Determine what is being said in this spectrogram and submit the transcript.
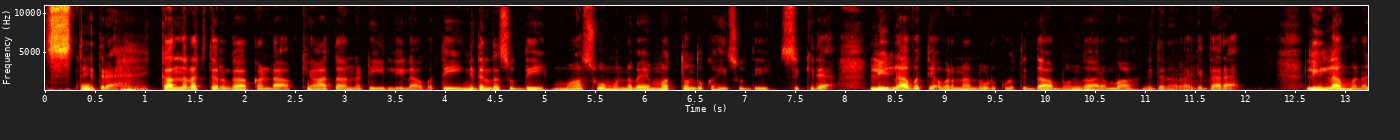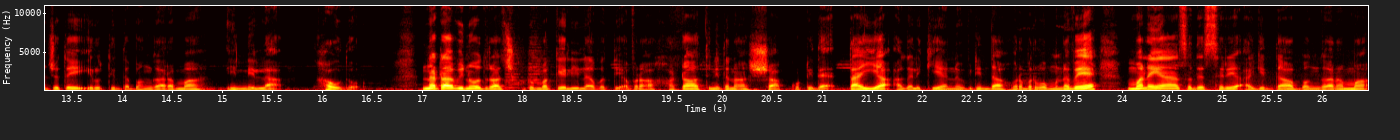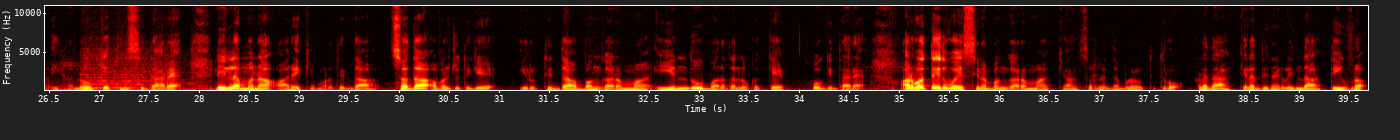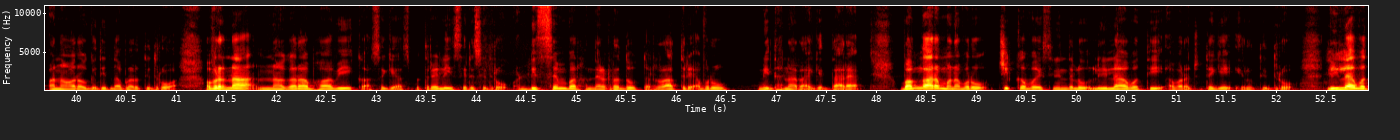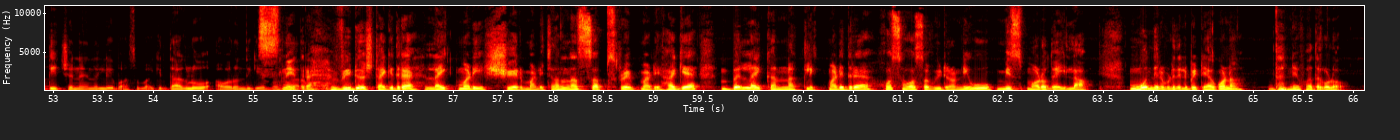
ಸ್ನೇಹಿತರೆ, ಕನ್ನಡ ಚಿತ್ರರಂಗ ಕಂಡ ಖ್ಯಾತ ನಟಿ ಲೀಲಾವತಿ ನಿಧನದ ಸುದ್ದಿ ಮಾಸುವ ಮುನ್ನವೇ ಮತ್ತೊಂದು ಕಹಿ ಸುದ್ದಿ ಸಿಕ್ಕಿದೆ. ಲೀಲಾವತಿ ಅವರನ್ನು ನೋಡಿಕೊಳ್ಳುತ್ತಿದ್ದ ಬಂಗಾರಮ್ಮ ನಿಧನರಾಗಿದ್ದಾರೆ. ಲೀಲಾಮ್ಮನ ಜೊತೆ ಇರುತ್ತಿದ್ದ ಬಂಗಾರಮ್ಮ ಇನ್ನಿಲ್ಲ. ಹೌದು. ನಟ ವಿನೋದ್ ರಾಜ್ ಕುಟುಂಬಕ್ಕೆ ಲೀಲಾವತಿ ಅವರ ಹಠಾತ್ ನಿಧನ ಶಾಕ್ ಕೊಟ್ಟಿದೆ. ತಾಯಿಯ ಅಗಲಿಕೆಯ ನೋವಿನಿಂದ ಹೊರಬರುವ ಮುನ್ನವೇ ಮನೆಯ ಸದಸ್ಯರೇ ಆಗಿದ್ದ ಬಂಗಾರಮ್ಮ ಇಹಲೋಕೆ ತಿಳಿಸಿದ್ದಾರೆ. ಲೀಲಮ್ಮನ ಆರೈಕೆ ಮಾಡುತ್ತಿದ್ದ, ಸದಾ ಅವರ ಜೊತೆಗೆ ಇರುತ್ತಿದ್ದ ಬಂಗಾರಮ್ಮ ಎಂದೂ ಬರದ ಲೋಕಕ್ಕೆ ಹೋಗಿದ್ದಾರೆ. ಅರವತ್ತೈದು ವಯಸ್ಸಿನ ಬಂಗಾರಮ್ಮ ಕ್ಯಾನ್ಸರ್ನಿಂದ ಬಳಲುತ್ತಿದ್ದರು. ಕಳೆದ ಕೆಲ ದಿನಗಳಿಂದ ತೀವ್ರ ಅನಾರೋಗ್ಯದಿಂದ ಬಳಲುತ್ತಿದ್ದರು. ಅವರನ್ನು ನಗರಭಾವಿ ಖಾಸಗಿ ಆಸ್ಪತ್ರೆಯಲ್ಲಿ ಸೇರಿಸಿದರು. ಡಿಸೆಂಬರ್ ಹನ್ನೆರಡರಂದು ತಡರಾತ್ರಿ ಅವರು ನಿಧನರಾಗಿದ್ದಾರೆ. ಬಂಗಾರಮ್ಮನವರು ಚಿಕ್ಕ ವಯಸ್ಸಿನಿಂದಲೂ ಲೀಲಾವತಿ ಅವರ ಜೊತೆಗೆ ಇರುತ್ತಿದ್ದರು ಲೀಲಾವತಿ ಚೆನ್ನೈನಲ್ಲಿ ವಾಸವಾಗಿದ್ದಾಗಲೂ ಅವರೊಂದಿಗೆ ಸ್ನೇಹಿತರೆ ವಿಡಿಯೋ ಇಷ್ಟ ಆಗಿದ್ರೆ ಲೈಕ್ ಮಾಡಿ ಶೇರ್ ಮಾಡಿ ಚಾನಲ್ನ ಸಬ್ಸ್ಕ್ರೈಬ್ ಮಾಡಿ. ಹಾಗೆ ಬೆಲ್ ಐಕನ್ನ ಕ್ಲಿಕ್ ಮಾಡಿದ್ರೆ ಹೊಸ ಹೊಸ ವಿಡಿಯೋನ ನೀವು ಮಿಸ್ ಮಾಡೋದೇ ಇಲ್ಲ. ಮುಂದಿನ ವಿಡಿಯೋದಲ್ಲಿ ಭೇಟಿಯಾಗೋಣ. ಧನ್ಯವಾದಗಳು.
